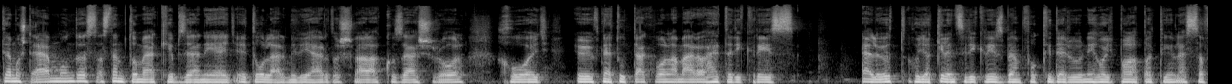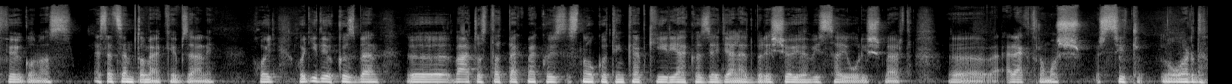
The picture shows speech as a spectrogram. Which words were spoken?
te most elmondasz, azt nem tudom elképzelni egy, egy dollármilliárdos vállalkozásról, hogy ők ne tudták volna már a hetedik rész előtt, hogy a kilencedik részben fog kiderülni, hogy Palpatine lesz a főgonosz. Ezt egyszerűen nem tudom elképzelni hogy, hogy időközben ö, változtatták meg, hogy Snoke-ot inkább kírják az egyenletből, és jöjjön vissza jól ismert ö, elektromos Sith Lord.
